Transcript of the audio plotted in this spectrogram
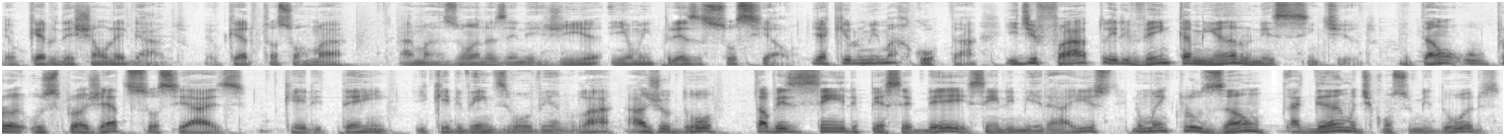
eu quero deixar um legado, eu quero transformar Amazonas Energia em uma empresa social. E aquilo me marcou, tá? E de fato ele vem caminhando nesse sentido. Então, o os projetos sociais que ele tem e que ele vem desenvolvendo lá ajudou talvez sem ele perceber e sem ele mirar isso, numa inclusão da gama de consumidores,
